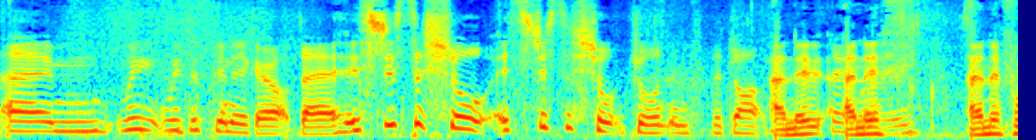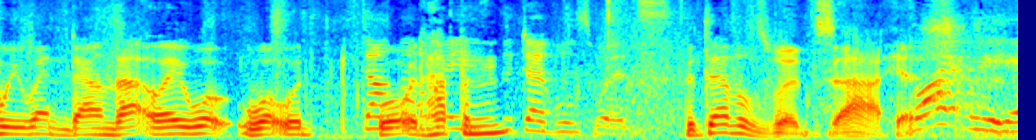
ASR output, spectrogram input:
Um, we, we're just going to go up there. It's just a short. It's just a short jaunt into the dark. And if and worry. if and if we went down that way, what what would Down what would that way happen? The Devil's Woods. The Devil's Woods. Ah, yes. Right we go.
